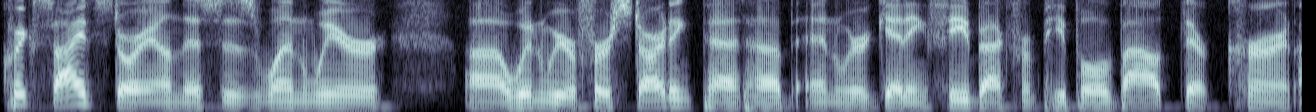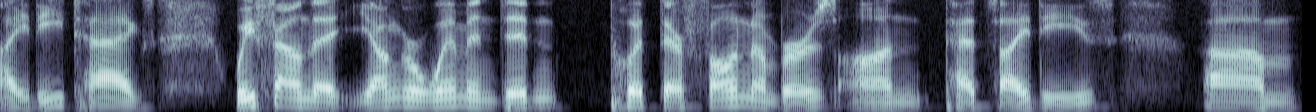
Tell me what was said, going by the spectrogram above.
quick side story on this is when we're uh, when we were first starting Pet Hub and we are getting feedback from people about their current ID tags, we found that younger women didn't put their phone numbers on pets' IDs. Um,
